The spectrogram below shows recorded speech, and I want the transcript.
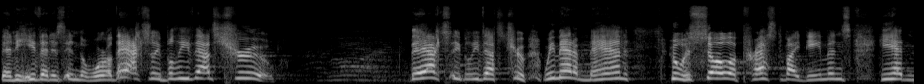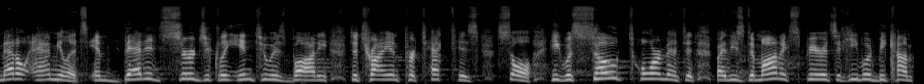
than He that is in the world, they actually believe that's true. They actually believe that's true. We met a man who was so oppressed by demons, he had metal amulets embedded surgically into his body to try and protect his soul. He was so tormented by these demonic spirits that he would become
